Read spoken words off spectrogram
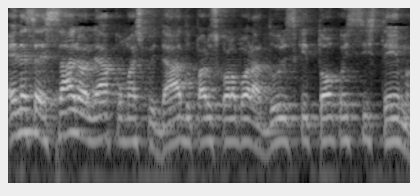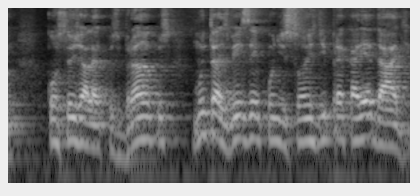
É necessário olhar com mais cuidado para os colaboradores que tocam esse sistema, com seus jalecos brancos, muitas vezes em condições de precariedade.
